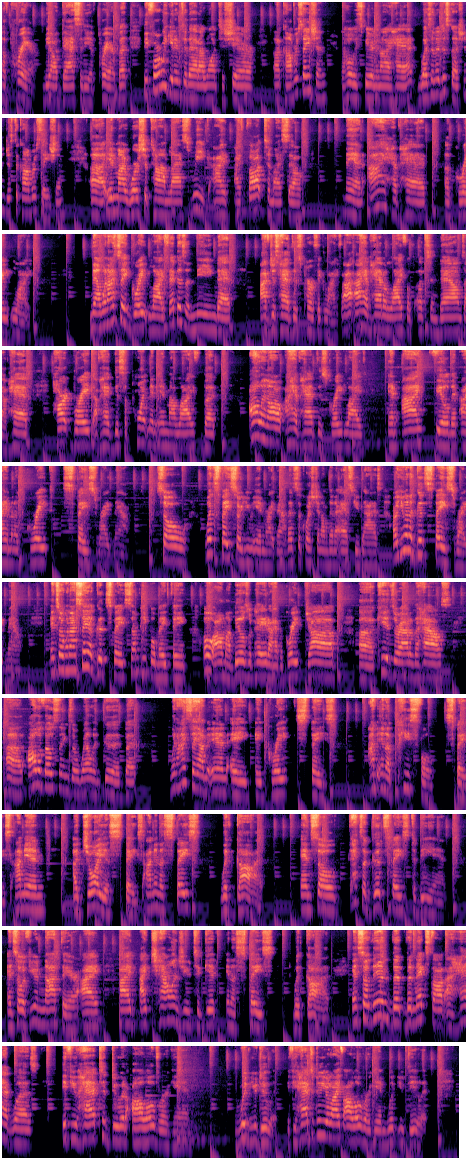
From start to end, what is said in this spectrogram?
of prayer. The audacity of prayer. But before we get into that, I want to share a conversation the Holy Spirit and I had. Wasn't a discussion, just a conversation. Uh, in my worship time last week, I, I thought to myself, man, I have had a great life. Now, when I say great life, that doesn't mean that I've just had this perfect life. I, I, have had a life of ups and downs. I've had heartbreak. I've had disappointment in my life. But all in all, I have had this great life. And I feel that I am in a great space right now. So, what space are you in right now? That's the question I'm going to ask you guys. Are you in a good space right now? And so when I say a good space, some people may think, oh, all my bills are paid, I have a great job, uh, kids are out of the house. Uh, all of those things are well and good. But when I say I'm in a, a great space, I'm in a peaceful space, I'm in a joyous space, I'm in a space with God. And so that's a good space to be in. And so if you're not there, I I, I challenge you to get in a space with God. And so then the, the next thought I had was if you had to do it all over again, would you do it? If you had to do your life all over again, would you do it?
